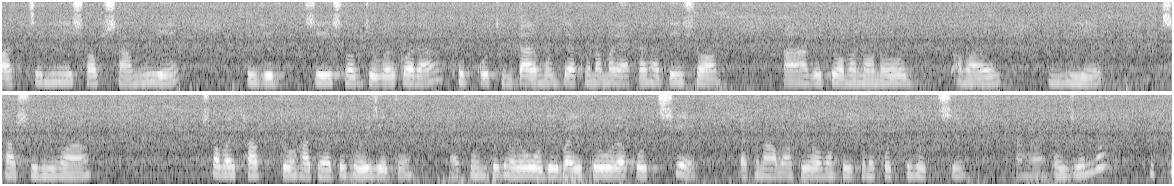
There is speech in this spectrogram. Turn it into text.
বাচ্চা নিয়ে সব সামলে পুজোর যে সব জোগাড় করা খুব কঠিন। তার মধ্যে এখন আমার একার হাতেই সব। আগে তো আমার ননদ, আমার ইয়ে শাশুড়ি মা সবাই থাকতো, হাতে হাতে হয়ে যেত। এখন তো ধরো ওদের বাড়িতেও ওরা করছে এখন আমাকেও আমাকে এখানে করতে হচ্ছে। ওই জন্য একটু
